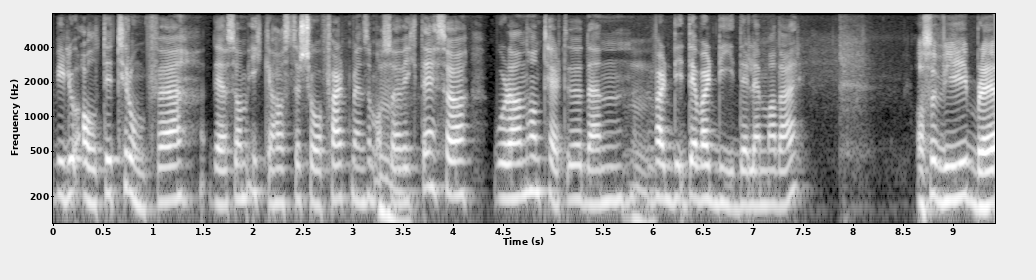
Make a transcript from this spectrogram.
Vil jo alltid trumfe det som ikke haster så fælt, men som også er Mm. viktig. Så hvordan håndterte du den Mm. verdi, det verdidilemmaet der? Altså, vi ble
